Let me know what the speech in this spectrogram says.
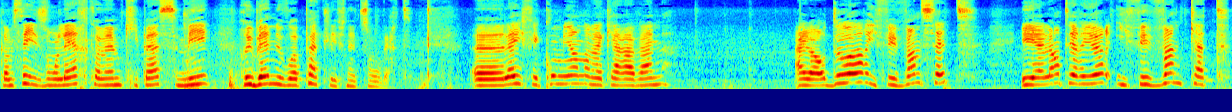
Comme ça, ils ont l'air quand même qui passe. Mais Ruben ne voit pas que les fenêtres sont ouvertes. Euh, là, il fait combien dans la caravane? Alors dehors il fait 27 et à l'intérieur il fait 24.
